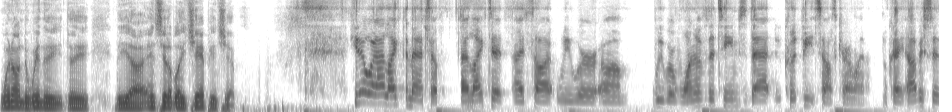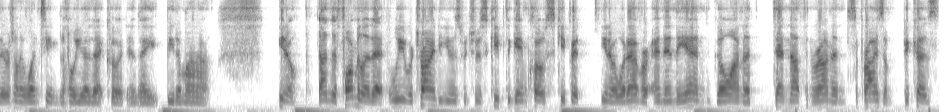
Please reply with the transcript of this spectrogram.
Went on to win the the the uh, NCAA championship. You know what? I like the matchup. I liked it. I thought we were um, we were one of the teams that could beat South Carolina. Okay, obviously there was only one team the whole year that could, and they beat them on a you know on the formula that we were trying to use, which was keep the game close, keep it you know whatever, and in the end go on a ten nothing run and surprise them because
